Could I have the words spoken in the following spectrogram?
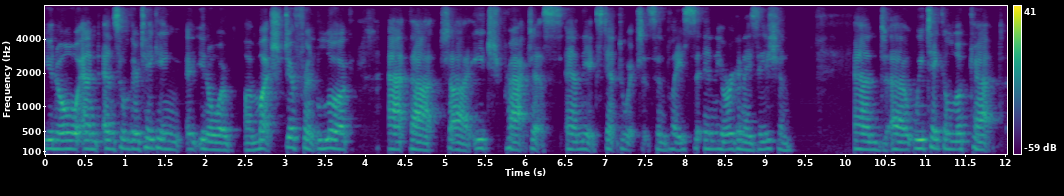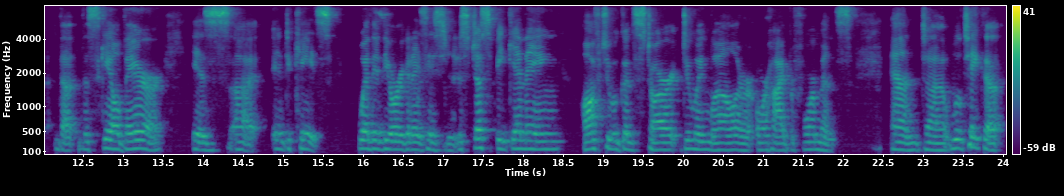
you know? And and so they're taking uh, you know a, a much different look at that uh, each practice and the extent to which it's in place in the organization. And uh, we take a look at the the scale there is uh, indicates whether the organization is just beginning off to a good start doing well or, or high performance. And uh, we'll take a,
